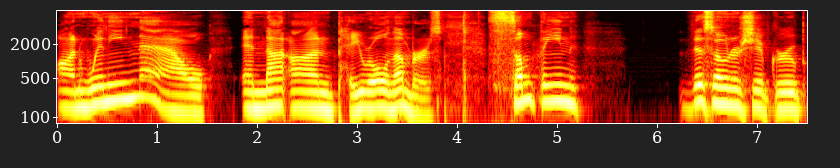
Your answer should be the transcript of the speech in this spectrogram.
on winning now and not on payroll numbers, something this ownership group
